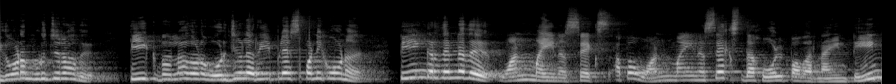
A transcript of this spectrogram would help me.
இதோட முடிஞ்சிடாது. டீக்கு பதிலாக அதோட ஒரிஜினலை ரீப்ளேஸ் பண்ணிக்கோணும் டீங்கிறது என்னது? ஒன் மைனஸ் எக்ஸ் அப்போ one minus x the whole power nineteen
